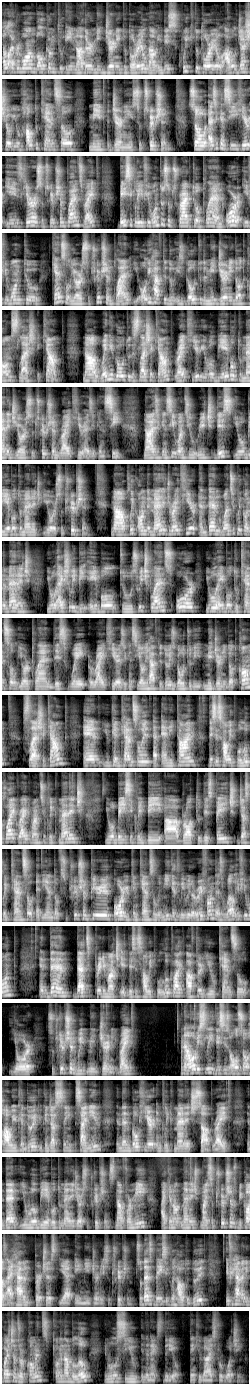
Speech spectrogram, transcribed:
Hello everyone, welcome to another Midjourney tutorial. Now in this quick tutorial, I will just show you how to cancel Midjourney subscription. So as you can see here is, here are subscription plans, right? Basically, if you want to subscribe to a plan or if you want to cancel your subscription plan, you, all you have to do is go to the midjourney.com slash account. Now, when you go to the slash account right here, you will be able to manage your subscription right here as you can see. Now, as you can see, once you reach this, you will be able to manage your subscription. Now, click on the manage right here. And then once you click on the manage, you will actually be able to switch plans or you will able to cancel your plan this way right here. As you can see, all you have to do is go to the midjourney.com slash account and you can cancel it at any time. This is how it will look like, right? Once you click manage, you will basically be uh, brought to this page. Just click cancel at the end of subscription period, or you can cancel immediately with a refund as well if you want. And then that's pretty much it. This is how it will look like after you cancel your subscription with Midjourney, right? Now, obviously, this is also how you can do it. You can just sign in and then go here and click manage sub, right? And then you will be able to manage your subscriptions. Now, for me, I cannot manage my subscriptions because I haven't purchased yet a Midjourney subscription. So that's basically how to do it. If you have any questions or comments, comment down below and we'll see you in the next video. Thank you guys for watching.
